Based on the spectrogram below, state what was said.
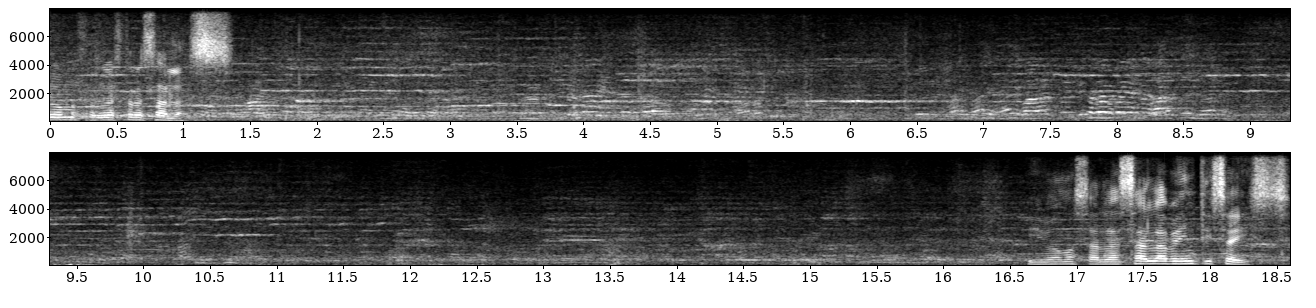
Vamos a nuestras salas. Y vamos a la sala 26.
